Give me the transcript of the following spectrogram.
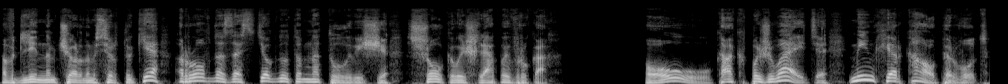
В длинном черном сюртуке, ровно застегнутом на туловище, с шелковой шляпой в руках. «Оу, как поживаете, Минхер Каупервуд?»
